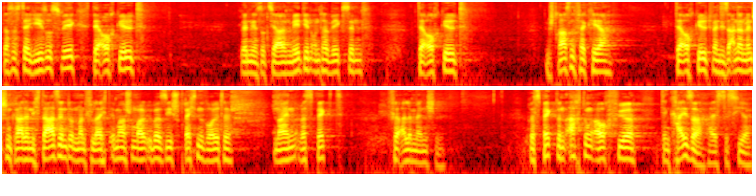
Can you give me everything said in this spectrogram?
das ist der Jesusweg, der auch gilt, wenn wir in sozialen Medien unterwegs sind, der auch gilt im Straßenverkehr, der auch gilt, wenn diese anderen Menschen gerade nicht da sind und man vielleicht immer schon mal über sie sprechen wollte. Nein, Respekt für alle Menschen. Respekt und Achtung auch für den Kaiser, heißt es hier.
